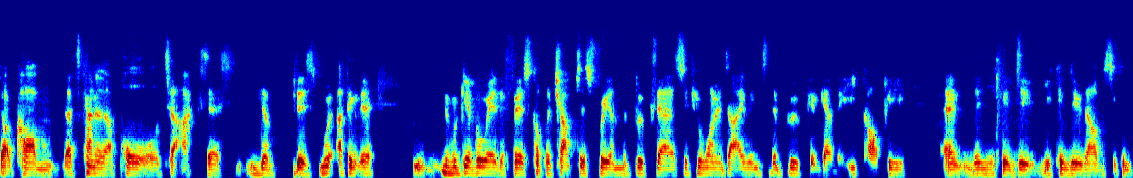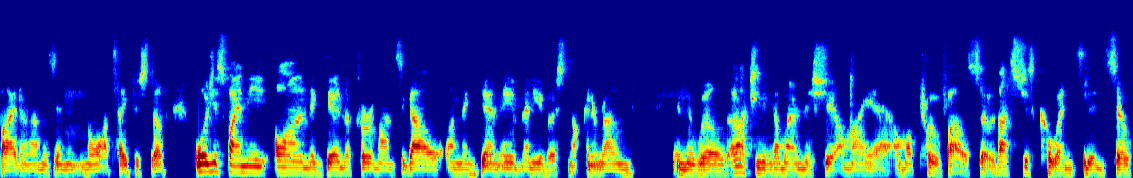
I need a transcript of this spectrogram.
dot com. That's kind of that portal to access the, this, I think the, we give away the first couple of chapters free on the book there. So if you want to dive into the book and get the e-copy, and then you can do you can do that. Obviously, you can buy it on Amazon and all that type of stuff, or just find me on LinkedIn. Look for Raman Sehgal on LinkedIn. Ain't many of us knocking around in the world. I actually think I'm wearing this shirt on my uh, on my profile, so that's just coincidence. So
